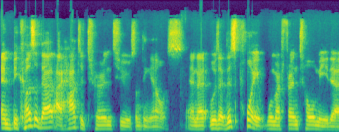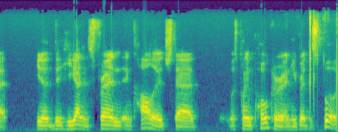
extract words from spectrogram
And because of that, I had to turn to something else. And it was at this point when my friend told me that, you know, the, he got his friend in college that was playing poker and he read this book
